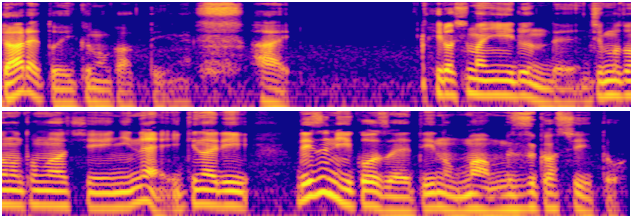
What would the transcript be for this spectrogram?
誰と行くのかっていうね。はい。広島にいるんで、地元の友達にね、いきなりディズニー行こうぜっていうのもまあ難しいと。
